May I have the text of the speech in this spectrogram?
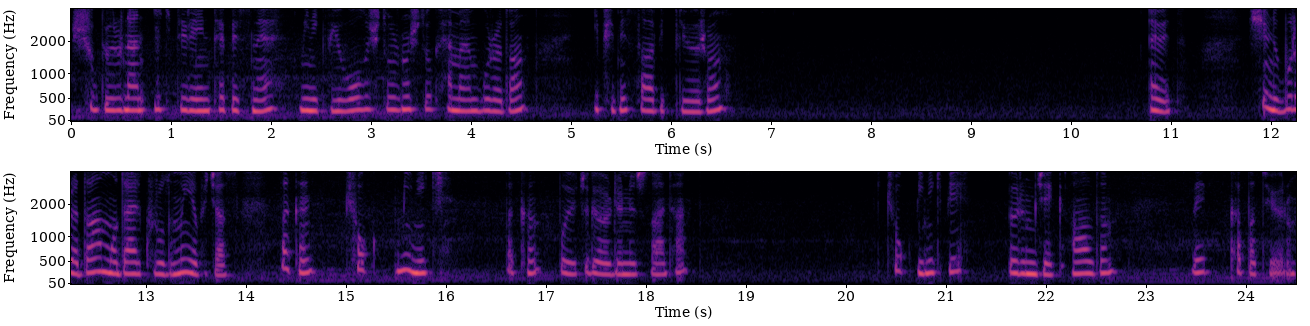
şu görünen ilk direğin tepesine minik bir yuva oluşturmuştuk. Hemen buradan ipimi sabitliyorum. Evet. Şimdi burada model kurulumu yapacağız. Bakın çok minik bakın boyutu gördüğünüz zaten çok minik bir örümcek aldım ve kapatıyorum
